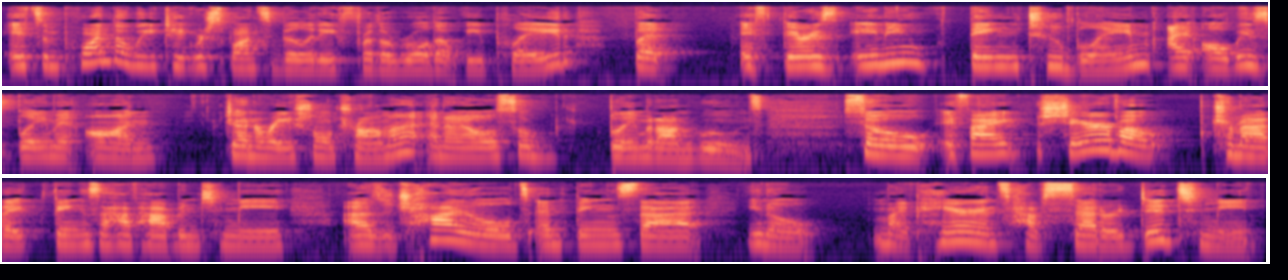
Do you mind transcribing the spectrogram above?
It's important that we take responsibility for the role that we played, but if there is anything to blame, I always blame it on generational trauma and I also blame it on wounds. So if I share about traumatic things that have happened to me as a child and things that, you know, my parents have said or did to me,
